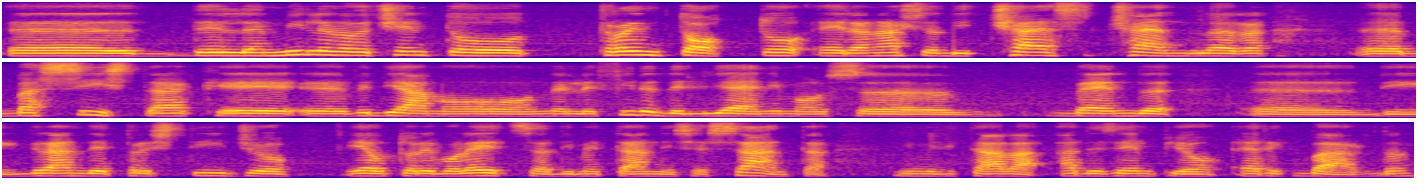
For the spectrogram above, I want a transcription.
Eh, del 1938 è la nascita di Chas Chandler, eh, bassista che vediamo nelle file degli Animals, band eh, di grande prestigio e autorevolezza di metà anni 60, mi militava ad esempio Eric Bardon,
